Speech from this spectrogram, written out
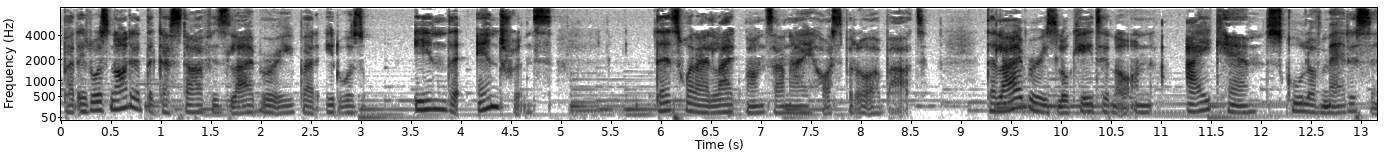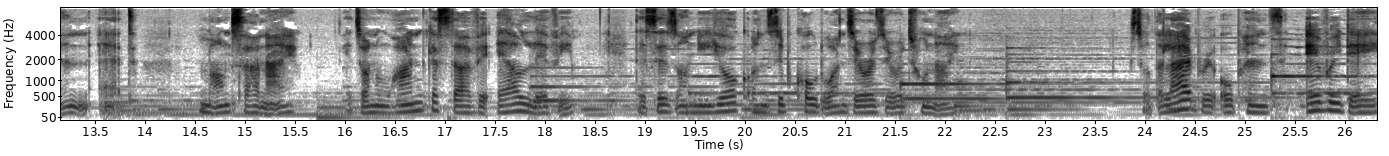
But it was not at the Gustavi's library, but it was in the entrance. That's what I like Mount Sinai Hospital about. The library is located on Icahn School of Medicine at Mount Sinai. It's on 1 Gustave L. Levy. This is on New York on zip code 10029. So the library opens every day.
